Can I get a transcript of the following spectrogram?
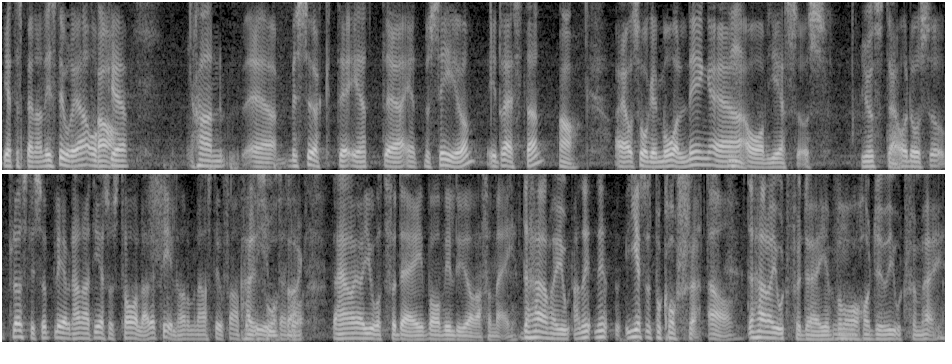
jättespännande historia. Och, ja. Han eh, besökte ett, eh, ett museum i Dresden ja. eh, och såg en målning eh, mm. av Jesus. Just det. Och då så, plötsligt så upplevde han att Jesus talade till honom när han stod framför bilden. Så starkt. Det här har jag gjort för dig, vad vill du göra för mig? Det här har jag gjort, Jesus på korset. Ja. Det här har jag gjort för dig, vad mm. har du gjort för mig?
